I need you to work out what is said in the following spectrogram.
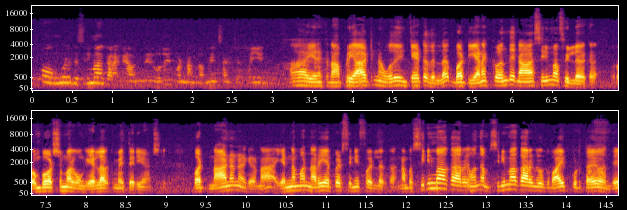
இப்போ உங்களுக்கு சினிமாக்காரங்க வந்து உதவி பண்ணாங்களா மெயின்சாங் சார் பையன்? ஆ எனக்கு நான் அப்படி யார்ட்டும் நான் உதவி கேட்டதில்லை. பட் எனக்கு வந்து நான் சினிமா ஃபீல்டில் இருக்கிறேன். ரொம்ப வருஷமாக இருக்கு உங்கள் எல்லாருக்குமே தெரியும் ஆக்சுவலி பட் நான் என்ன நினைக்கிறேன்னா என்ன மாதிரி நிறைய பேர் சினி ஃபீல்டில் இருக்காங்க. நம்ம சினிமாக்காரங்க வந்து நம்ம சினிமாக்காரங்களுக்கு வாய்ப்பு கொடுத்தாவே வந்து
